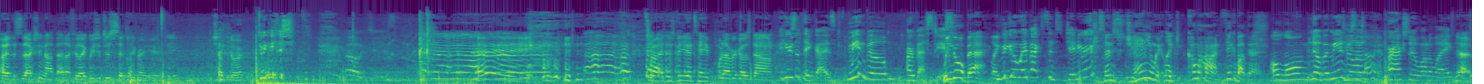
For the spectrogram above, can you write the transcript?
All right, this is actually not bad. I feel like we should just sit like right here. Can you shut the door? Do we need to? Sh- oh jeez. Hey. It's alright, there's videotape, whatever goes down. Here's the thing, guys. Me and Bill are besties. We go back, like, we go way back since January. since January. Like, come on, think about that. A long. No, but me and Bill time. are actually a lot alike. Yeah.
